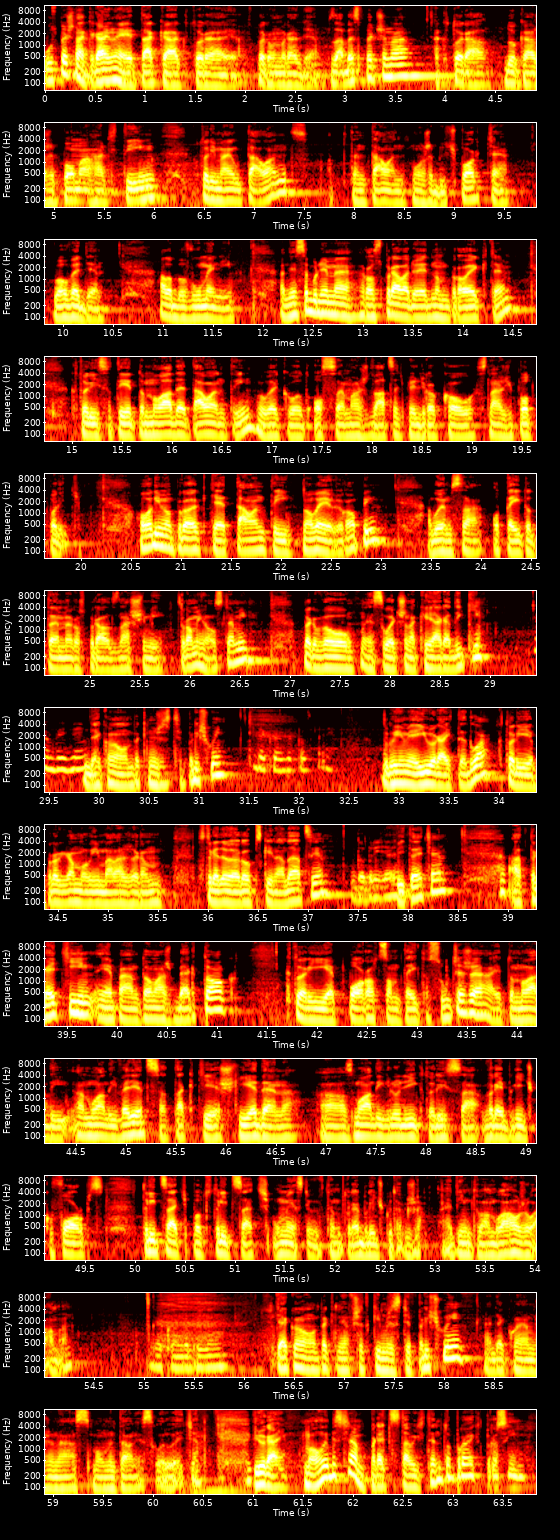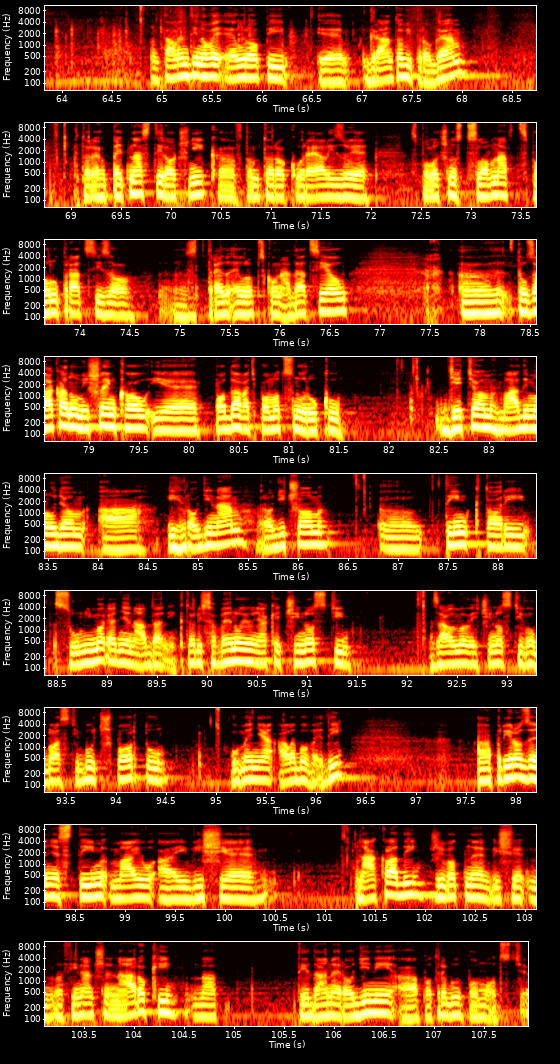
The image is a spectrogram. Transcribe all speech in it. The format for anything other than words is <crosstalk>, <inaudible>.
Úspešná krajina je taká, ktorá je v prvom rade zabezpečená a ktorá dokáže pomáhať tým, ktorí majú talent. A ten talent môže byť v športe, vo vede alebo v umení. A dnes sa budeme rozprávať o jednom projekte, ktorý sa tieto mladé talenty vo veku od 8 až 25 rokov snaží podporiť. Hovorím o projekte Talenty Novej Európy a budem sa o tejto téme rozprávať s našimi tromi hostiami. Prvou je slečna Kiara Diky, Dobrý deň. Ďakujem veľmi pekne, že ste prišli. Ďakujem za pozvanie. Druhým je Juraj Tedla, ktorý je programovým manažerom Stredoeurópskej nadácie. Dobrý deň. Vítejte. A tretím je pán Tomáš Bertok, ktorý je porodcom tejto súťaže a je to mladý, mladý vedec a taktiež jeden z mladých ľudí, ktorí sa v rebríčku Forbes 30 pod 30 umiestnili v tomto rebríčku, takže aj týmto vám blahoželáme. Ďakujem, dobrý deň. Ďakujem veľmi pekne všetkým, že ste prišli a ďakujem, že nás momentálne sledujete. Juraj, mohli by ste nám predstaviť tento projekt, prosím? Talenty Novej Európy je grantový program, ktorého 15. ročník e, v tomto roku realizuje spoločnosť Slovna v spolupráci so e, Stredoeurópskou nadáciou. E, tou základnou myšlienkou je podávať pomocnú ruku deťom, mladým ľuďom a ich rodinám, rodičom, e, tým, ktorí sú mimoriadne nadaní, ktorí sa venujú nejakej činnosti, zaujímavej činnosti v oblasti buď športu, umenia alebo vedy. A prirodzene s tým majú aj vyššie náklady životné, vyššie finančné nároky na tie dané rodiny a potrebujú pomôcť. E,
